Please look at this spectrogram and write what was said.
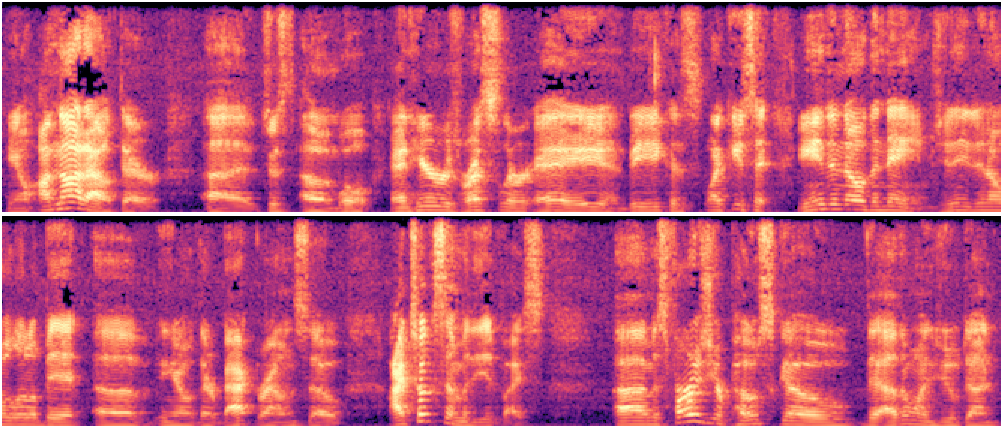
you know, I'm not out there uh, just um, well, and here's wrestler A and B because, like you said, you need to know the names. You need to know a little bit of you know their background. So I took some of the advice. Um, as far as your posts go, the other ones you've done,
